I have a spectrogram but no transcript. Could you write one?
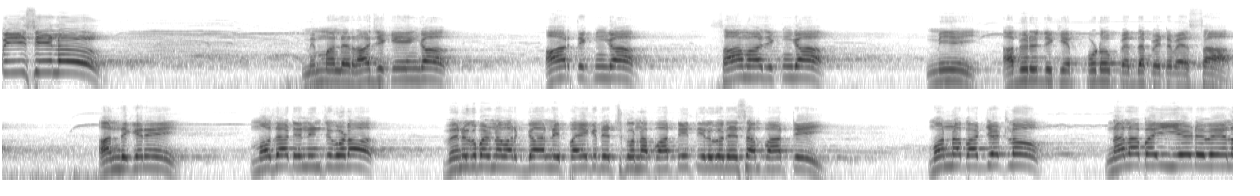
బీసీలు. మిమ్మల్ని రాజకీయంగా ఆర్థికంగా సామాజికంగా మీ అభివృద్ధికి ఎప్పుడూ పెద్దపీట వేస్తా. అందుకని మొదటి నుంచి కూడా వెనుకబడిన వర్గాల్ని పైకి తెచ్చుకున్న పార్టీ తెలుగుదేశం పార్టీ. మొన్న బడ్జెట్లో నలభై ఏడు వేల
